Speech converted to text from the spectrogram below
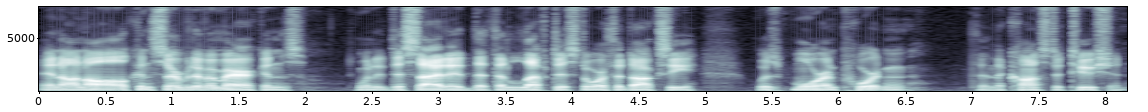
and on all conservative Americans when it decided that the leftist orthodoxy was more important than the Constitution.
